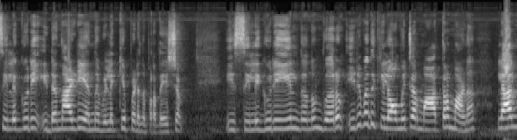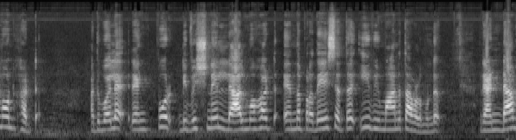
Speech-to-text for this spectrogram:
സിലഗുരി ഇടനാഴി എന്ന് വിളിക്കപ്പെടുന്ന പ്രദേശം. ഈ സിലിഗുരിയിൽ നിന്നും വെറും ഇരുപത് കിലോമീറ്റർ മാത്രമാണ് ലാൽമോൺ ഹട്ട്. അതുപോലെ രംഗ്പൂർ ഡിവിഷനിൽ ലാൽമോഹട്ട് എന്ന പ്രദേശത്ത് ഈ വിമാനത്താവളമുണ്ട്. രണ്ടാം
